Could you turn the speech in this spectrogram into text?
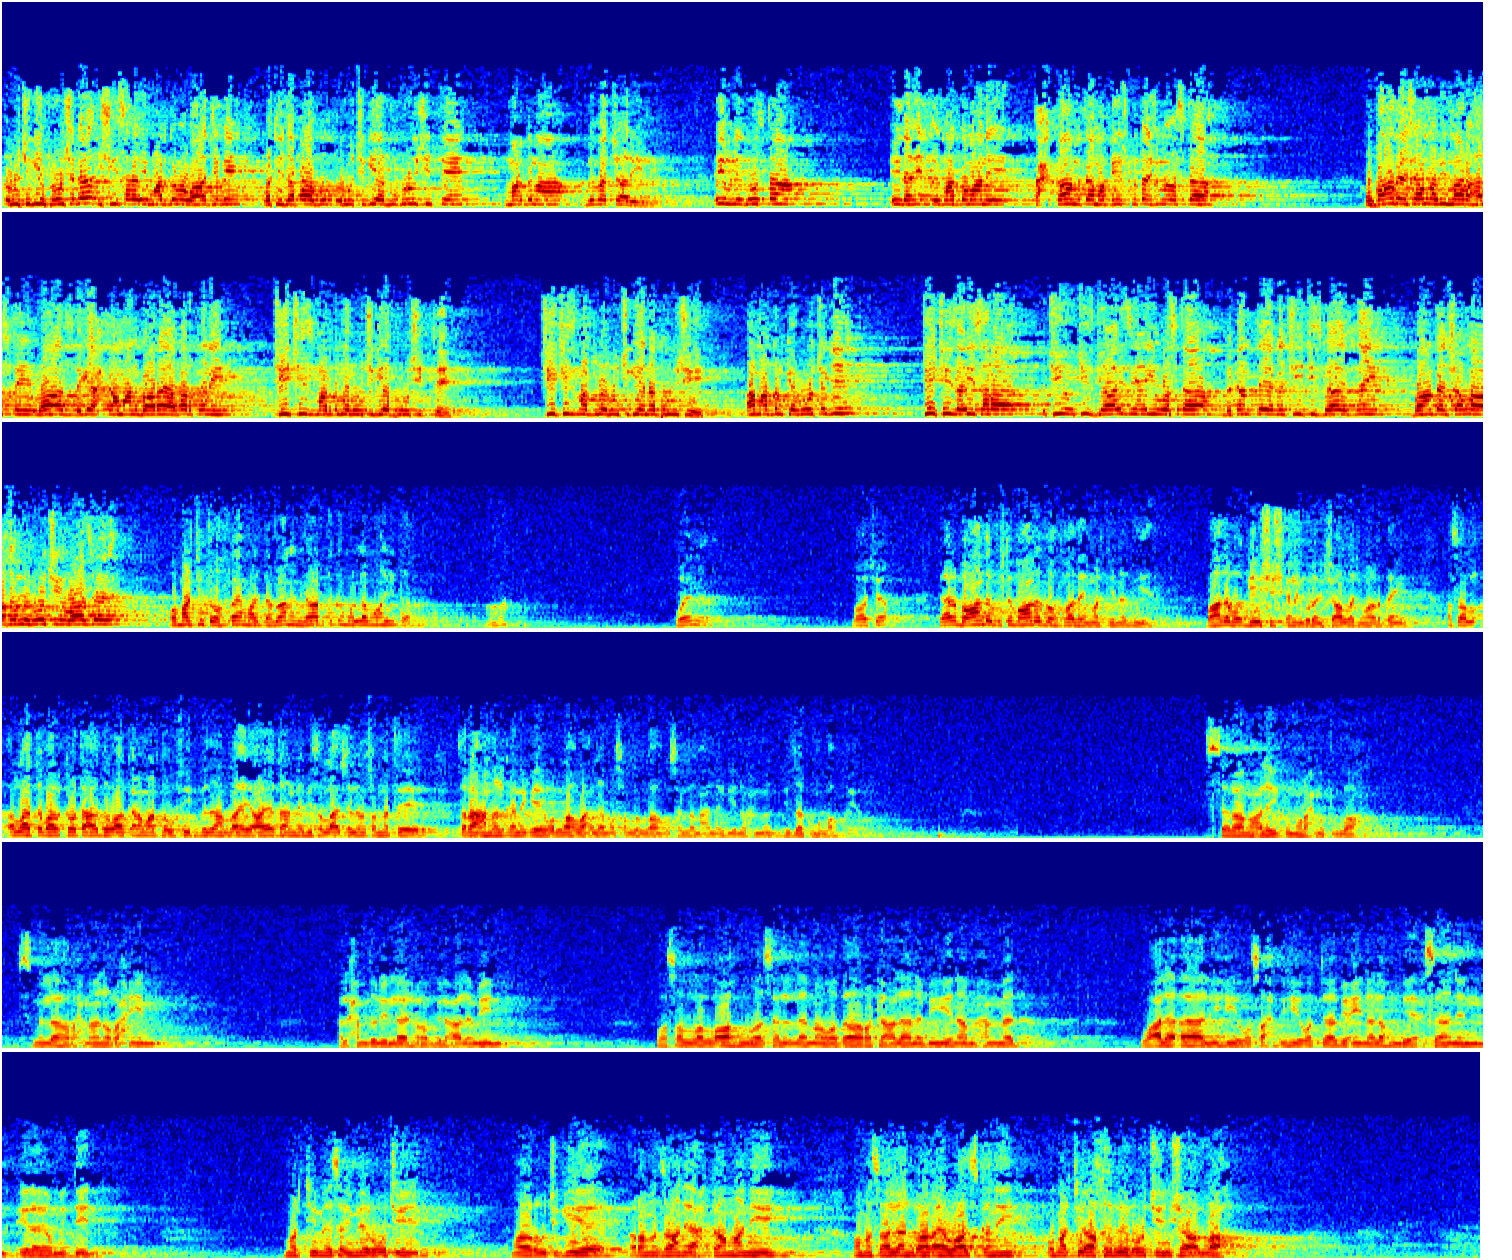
روچگی فروش گا اسی طرح یہ مردوں میں واجب ہے وہ دفعہ روچگی بکروچی تے مردما بے بچہ رہی اے من دوستا اے دہین مردمان احکام تا ما پیش کتا شما وسطہ وبعد ان شاء الله بھی مارا ہستے واز دگے احکامان بارا خبر کنی چی چیز مردم میں روچگی فروشتے چی چیز مردم میں روچگی نہ فروشی آ مردم کے روچگی چی چیز ای سرا، چی چیز جائز ہے ای وسطا بکنتے اگر چی چیز جائز نہیں باند انشاءاللہ آخر روچی واضح وہ مرچی تحفہ ہے مرچی نظان یار تکم اللہ ماہی تا۔ وہ باچا؟ یار باند گشت باند تحفہ دیں، مرچی ندی ہے بعد بوجيش كان يقول إن شاء الله رہتے ہیں أصل الله تبارك وتعالى دعا کرم اور توفیق بدان۔ الله آیتا النبي صلى الله عليه وسلم سنة ترى عمل كان والله أعلم وصلى الله وسلم على نبينا محمد جزاكم الله خيرا السلام عليكم ورحمة الله بسم الله الرحمن الرحيم الحمد لله رب العالمين وصلى الله وسلم وبارك على نبينا محمد۔ وعلى آله وصحبه والتابعين لهم بإحسان إلى يوم الدين. مرچی میں سیمی روچی ما روچگی رمضان احکامانی و مسائل بارہ واز کنی و مرچی آخر روچی انشاءاللہ.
